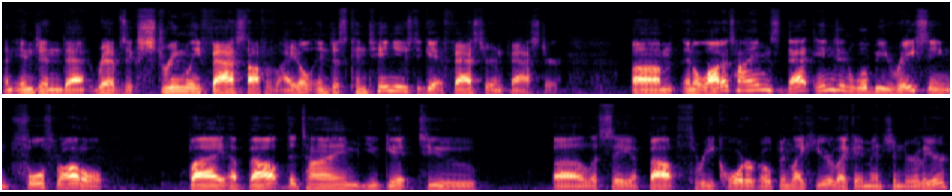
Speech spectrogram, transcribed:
an engine that revs extremely fast off of idle and just continues to get faster and faster. Um, and a lot of times that engine will be racing full throttle by about the time you get to, uh, let's say, about three quarter open, like here, like I mentioned earlier.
